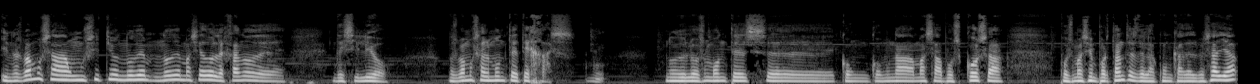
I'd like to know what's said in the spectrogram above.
y nos vamos a un sitio no, de- no demasiado lejano de, de Silió. Nos vamos al Monte Texas, uno de los montes eh, con, una masa boscosa pues más importantes de la cuenca del Besaya.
